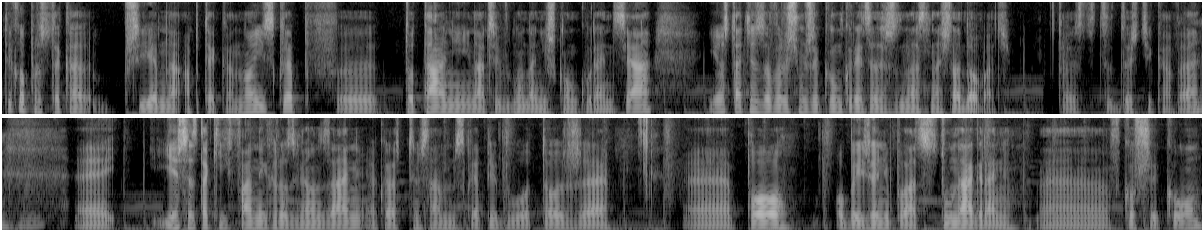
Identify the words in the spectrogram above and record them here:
tylko po prostu taka przyjemna apteka. No i sklep e, totalnie inaczej wygląda niż konkurencja i ostatnio zauważyliśmy, że konkurencja zaczyna nas naśladować. To jest dość ciekawe. Mhm. E, jeszcze z takich fajnych rozwiązań, akurat w tym samym sklepie, było to, że po obejrzeniu ponad 100 nagrań w koszyku,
